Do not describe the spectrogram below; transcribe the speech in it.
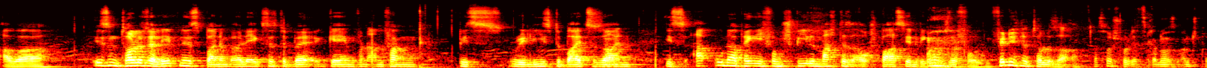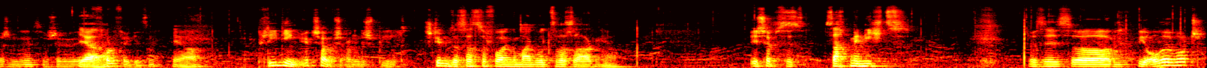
Aber ist ein tolles Erlebnis, bei einem Early Access Game von Anfang bis Release dabei zu sein. Ist a- unabhängig vom Spiel, macht es auch Spaß, die Entwicklung zu verfolgen. Finde ich eine tolle Sache. Achso, ich wollte jetzt gerade noch was ansprechen, ne? das habe ich schon wieder Ja. voll vergessen. Ja. Bleeding Edge habe ich angespielt. Stimmt, das hast du vorhin gemeint, wolltest du was sagen, ja. Ich habe es jetzt, Sagt mir nichts. es ist ähm, wie Overwatch,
